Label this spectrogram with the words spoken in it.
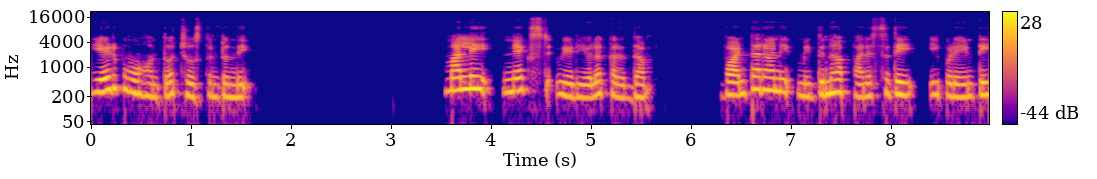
ఏడుపు మొహంతో చూస్తుంటుంది. మళ్ళీ నెక్స్ట్ వీడియోలో కలుద్దాం. వంటరాని మిథున పరిస్థితి ఇప్పుడేంటి?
